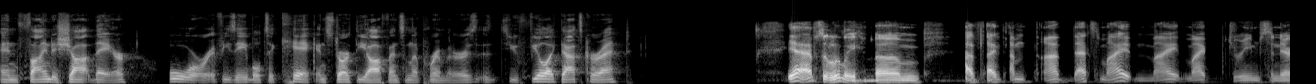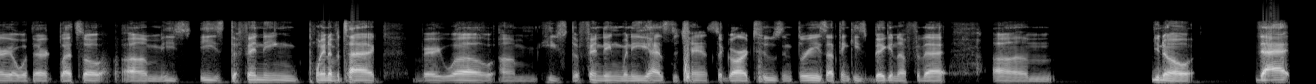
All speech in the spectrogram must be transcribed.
and find a shot there, or if he's able to kick and start the offense on the perimeter. do you feel like that's correct? Yeah, absolutely. Um, I, am that's my my my dream scenario with Eric Bledsoe. Um, he's he's defending point of attack very well. Um, he's defending when he has the chance to guard twos and threes. I think he's big enough for that. Um, you know, that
